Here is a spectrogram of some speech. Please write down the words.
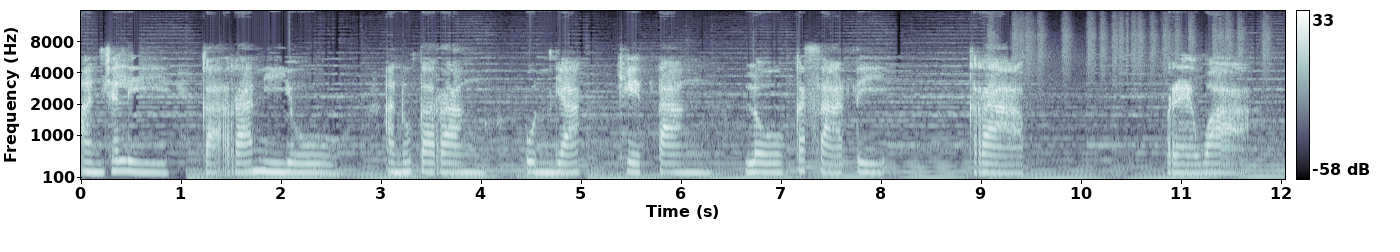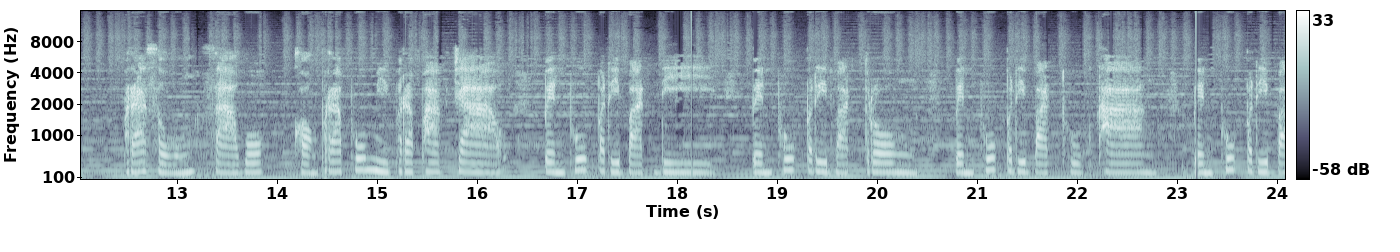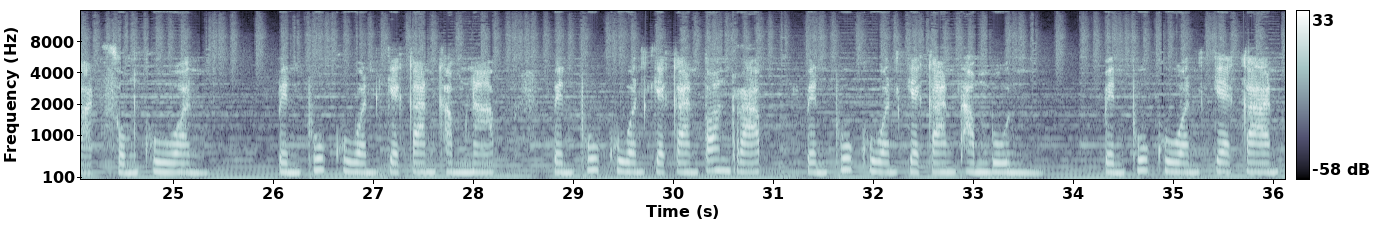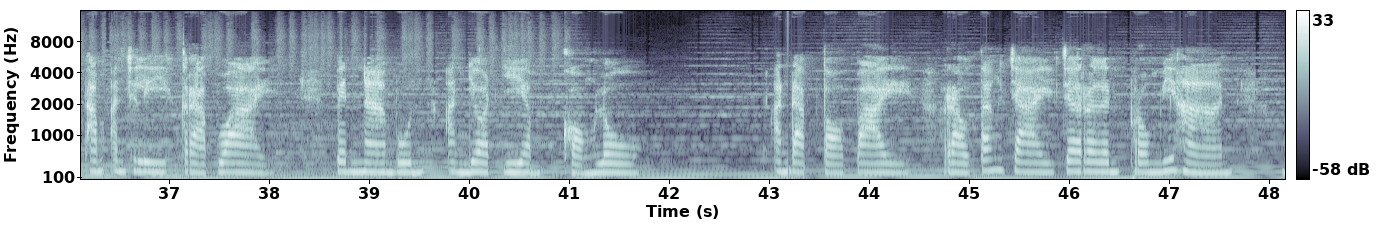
อัญชลีกะรานิโย อนุตรัง ปุญยักษ์เขตตัง โลกสาติ กราบ แปลว่า พระสงฆ์สาวกของพระผู้มีพระภาคเจ้า เป็นผู้ปฏิบัติดี เป็นผู้ปฏิบัติตรง เป็นผู้ปฏิบัติถูกทาง เป็นผู้ปฏิบัติสมควร เป็นผู้ควรแก่การคำนับ เป็นผู้ควรแก่การต้อนรับ เป็นผู้ควรแก่การทำบุญ เป็นผู้ควรแก่การทำอัญชลีกราบไหว้ เป็นนาบุญอันยอดเยี่ยมของโลก อันดับต่อไป เราตั้งใจเจริญพรหมวิหาร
